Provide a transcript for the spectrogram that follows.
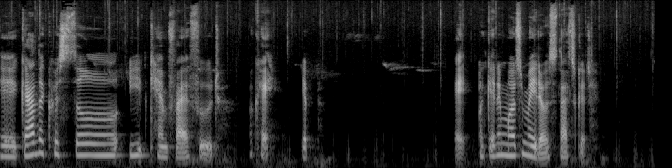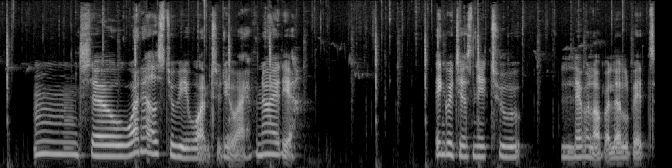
Gather crystal, eat campfire food. Okay, yep. Okay, we're getting more tomatoes. That's good. Mm, so what else do we want to do? I have no idea I think we just need to level up a little bit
